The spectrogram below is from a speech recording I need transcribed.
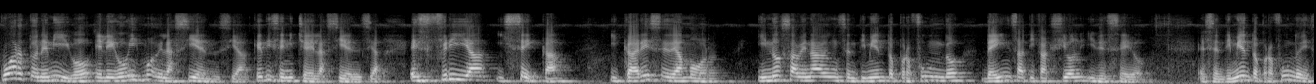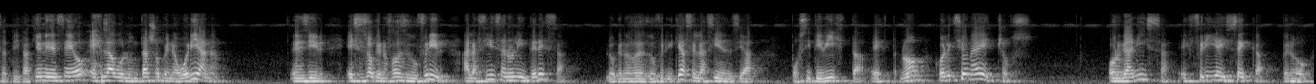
Cuarto enemigo, el egoísmo de la ciencia. ¿Qué dice Nietzsche de la ciencia? Es fría y seca y carece de amor y no sabe nada de un sentimiento profundo de insatisfacción y deseo. El sentimiento profundo de insatisfacción y deseo es la voluntad schopenhaueriana. Es decir, es eso que nos hace sufrir. A la ciencia no le interesa lo que nos hace sufrir. ¿Qué hace la ciencia? Positivista, esto, ¿no? Colecciona hechos, organiza, es fría y seca, pero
